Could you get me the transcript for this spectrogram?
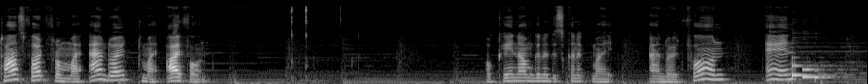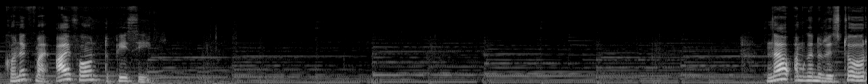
transferred from my Android to my iPhone. Okay, now I'm gonna disconnect my Android phone and connect my iPhone to PC. Now I'm to restore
